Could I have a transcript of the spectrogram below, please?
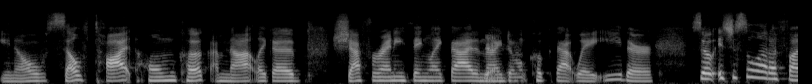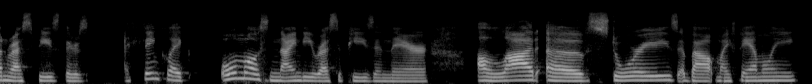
you know, self taught home cook. I'm not like a chef or anything like that. And Yeah. I don't cook that way either. So it's just a lot of fun recipes. There's, I think, like almost 90 recipes in there a lot of stories about my family.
